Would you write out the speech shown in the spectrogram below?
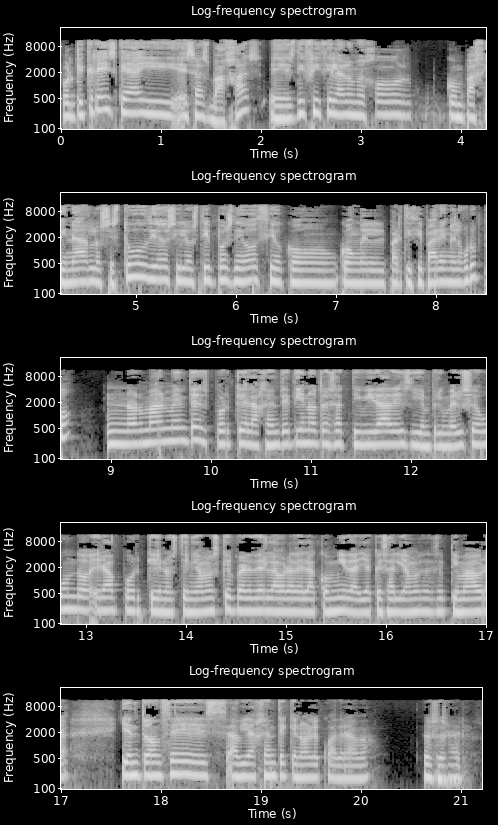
por qué creéis que hay esas bajas? ¿Es difícil a lo mejor compaginar los estudios y los tiempos de ocio con, con el participar en el grupo? Normalmente es porque la gente tiene otras actividades y en primero y segundo era porque nos teníamos que perder la hora de la comida ya que salíamos a séptima hora y entonces había gente que no le cuadraba los horarios.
